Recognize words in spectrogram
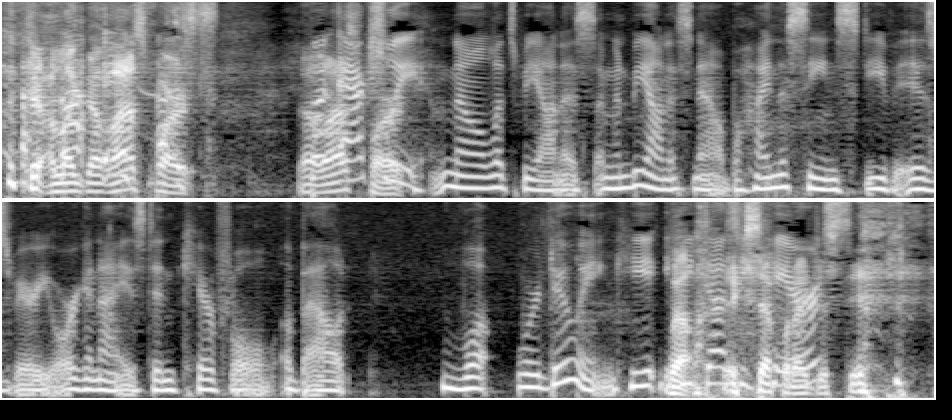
I like that last part. That But last actually, part. no, let's be honest. I'm going to be honest now. Behind the scenes, Steve is very organized and careful about what we're doing. He Well, he does. except he cares. what I just did.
